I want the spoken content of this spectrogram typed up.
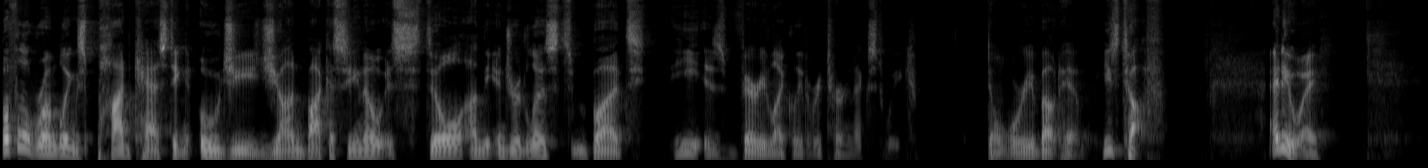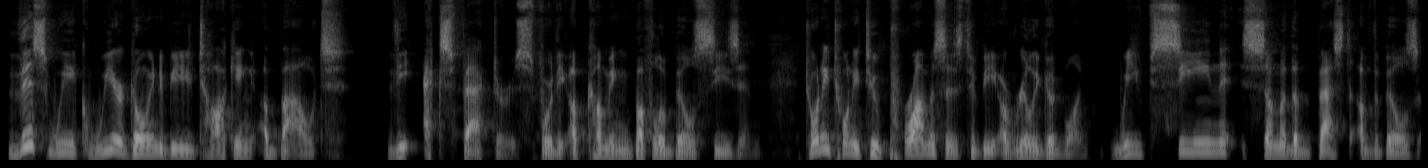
Buffalo Rumblings podcasting OG John Boccacino is still on the injured list, but he is very likely to return next week. Don't worry about him. He's tough. Anyway, this week we are going to be talking about the X factors for the upcoming Buffalo Bills season. 2022 promises to be a really good one. We've seen some of the best of the Bills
